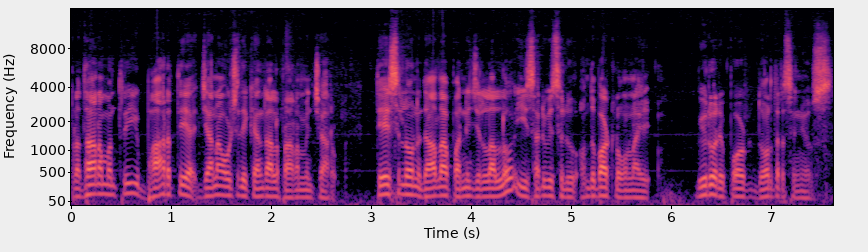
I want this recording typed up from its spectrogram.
ప్రధానమంత్రి భారతీయ జన ఔషధి కేంద్రాలు ప్రారంభించారు. దేశంలోని దాదాపు అన్ని జిల్లాల్లో ఈ సర్వీసులు అందుబాటులో ఉన్నాయి. Bureau report Doordarshan news.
